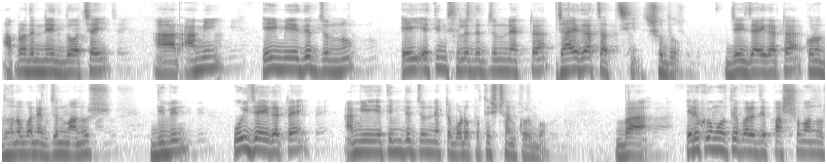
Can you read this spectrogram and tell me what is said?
আপনাদের নেক দোয়া চাই। আর আমি এই মেয়েদের জন্য, এই এতিম ছেলেদের জন্য একটা জায়গা চাচ্ছি শুধু। যেই জায়গাটা কোনো ধনবান একজন মানুষ দিবেন, ওই জায়গাটায় আমি এই এতিমদের জন্য একটা বড় প্রতিষ্ঠান করব। বা এরকম হতে পারে যে পাঁচশো মানুষ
